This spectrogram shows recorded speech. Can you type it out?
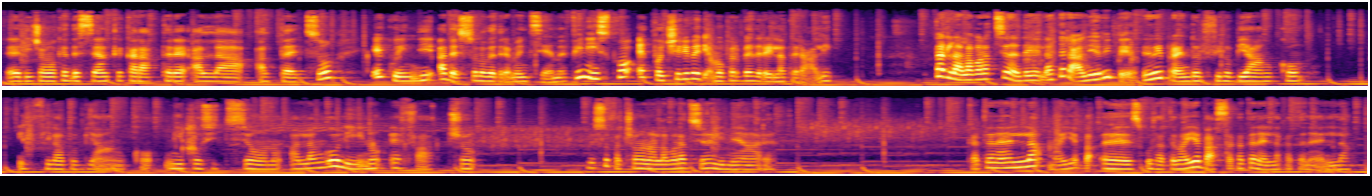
eh, diciamo che desse anche carattere alla, al pezzo. E quindi adesso lo vedremo insieme. Finisco e poi ci rivediamo per vedere i laterali. Per la lavorazione dei laterali riprendo il filo bianco, il filato bianco, mi posiziono all'angolino e faccio, adesso facciamo una lavorazione lineare, catenella, maglia, eh, scusate, maglia bassa, catenella, catenella.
